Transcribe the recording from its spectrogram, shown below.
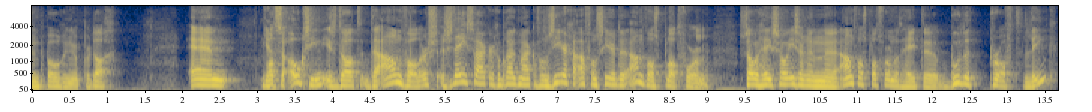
156.000 pogingen per dag. En wat ze ook zien is dat de aanvallers steeds vaker gebruik maken van zeer geavanceerde aanvalsplatformen. Zo, zo is er een uh, aanvalsplatform dat heet uh, Bulletproof Link.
